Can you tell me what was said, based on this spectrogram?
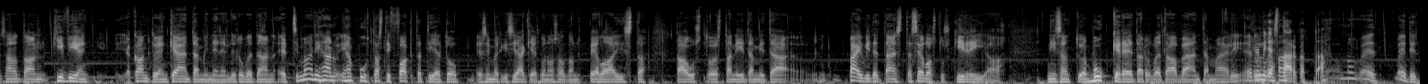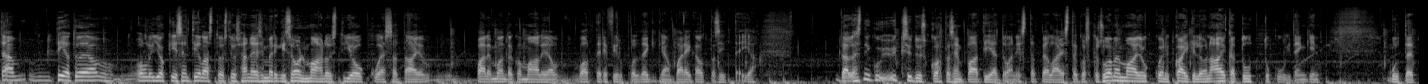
sanotaan kivien ja kantojen kääntäminen, eli ruvetaan etsimään ihan, ihan puhtaasti faktatietoa esimerkiksi jääkiekon osalta nyt pelaajista, taustoista, niitä mitä päivitetään sitä selostuskirjaa, niin sanottuja bukkereita ruvetaan vääntämään. Eli no, ruvetaan, mitä se tarkoittaa? No, etsitään tietoja ollut Jokisen tilastoista, jos hän esimerkiksi on mahdollisesti joukkueessa tai paljon montako maalia Valtteri Filppula tekikään pari kautta sitten ja tällaista niin kuin yksityiskohtaisempaa tietoa niistä pelaajista, koska Suomen maajoukkue nyt kaikille on aika tuttu kuitenkin. Mutta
